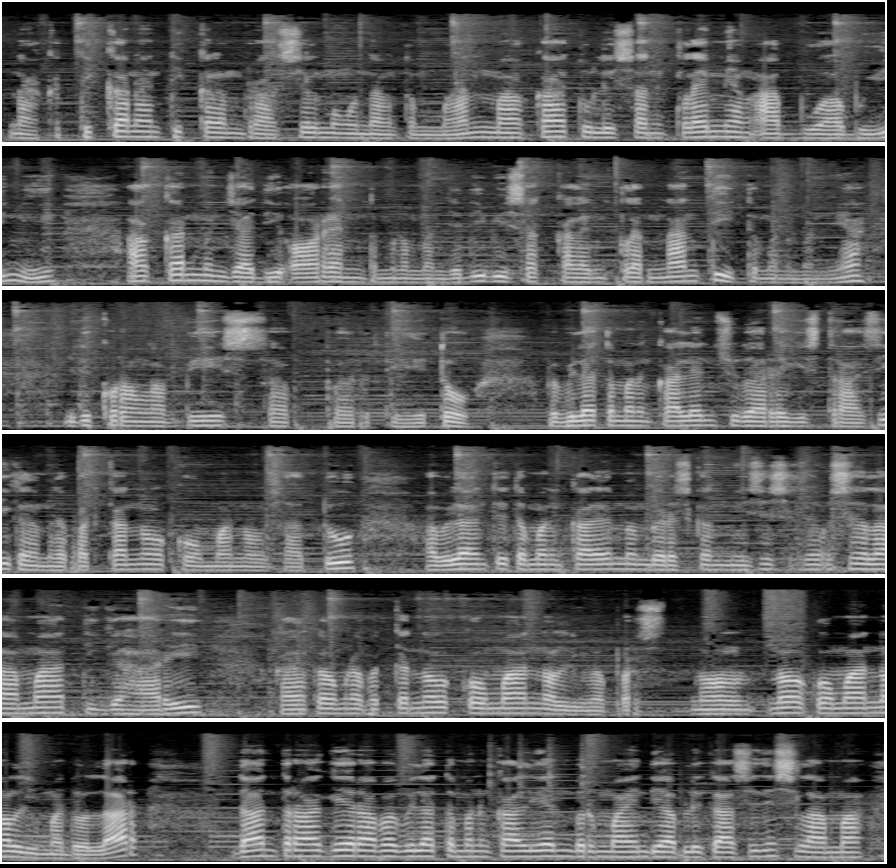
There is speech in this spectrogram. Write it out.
Nah, ketika nanti kalian berhasil mengundang teman, maka tulisan klaim yang abu-abu ini akan menjadi oranye, teman-teman. Jadi bisa kalian klaim nanti, teman-teman ya. Jadi kurang lebih seperti itu. Apabila teman kalian sudah registrasi, kalian mendapatkan 0,01. Apabila nanti teman kalian membereskan misi selama tiga hari, kalian akan mendapatkan 0,05 0,05 dolar. Dan terakhir, apabila teman kalian bermain di aplikasi ini selama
